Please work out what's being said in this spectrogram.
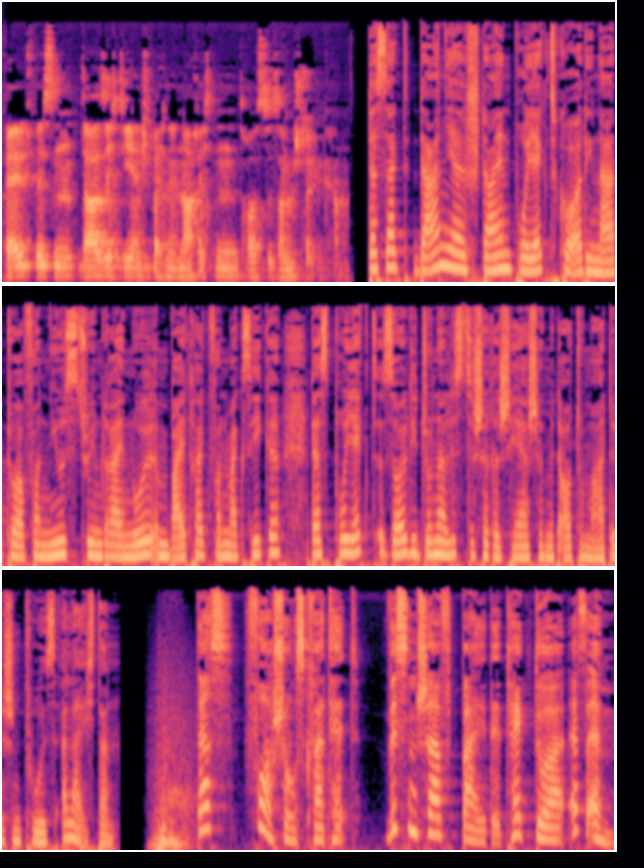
Weltwissen da sich die entsprechenden Nachrichten daraus zusammenstecken kann. Das sagt Daniel Stein, Projektkoordinator von Newsstream 3.0 im Beitrag von Max Heke. Das Projekt soll die journalistische Recherche mit automatischen Tools erleichtern. Das Forschungsquartett. Wissenschaft bei Detektor FM.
